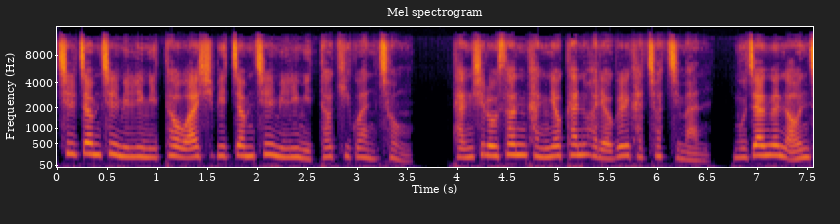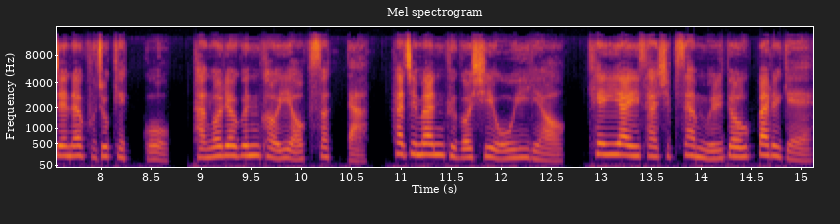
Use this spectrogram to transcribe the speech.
7.7mm와 12.7mm 기관총. 당시로선 강력한 화력을 갖췄지만 무장은 언제나 부족했고 방어력은 거의 없었다. 하지만 그것이 오히려 KI-43을 더욱 빠르게,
